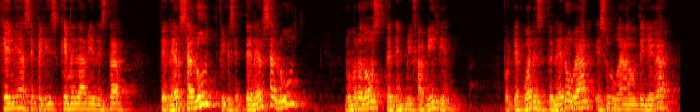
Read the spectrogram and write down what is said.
¿qué me hace feliz? ¿Qué me da bienestar? Tener salud, fíjese, tener salud. Número dos, tener mi familia. Porque acuérdense, tener hogar es un lugar a donde llegar.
